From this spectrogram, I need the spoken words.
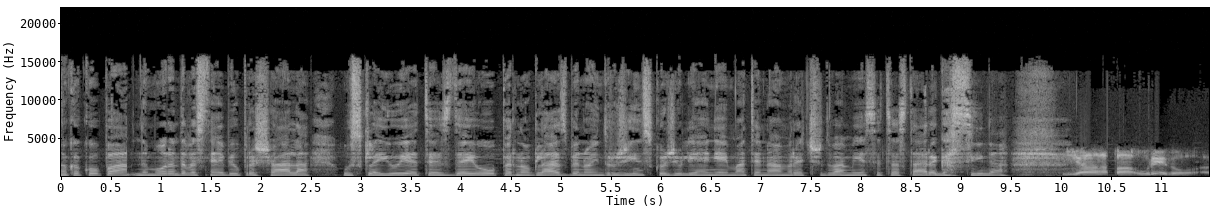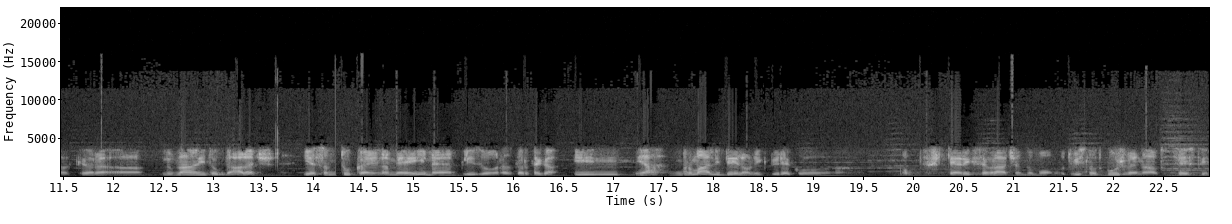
No, kako pa ne morem, da vas ne bi vprašala, usklajujete zdaj operno, glasbeno in družinsko življenje, imate namreč dva meseca starega sina. Ja, pa v redu, ker uh, Ljubljana ni tako daleč. Jaz sem tukaj na meji, ne, blizu razdrtega. In ja, normalni delovnik bi rekel, ob šterih se vračam domov, odvisno od gužve na avtocesti.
